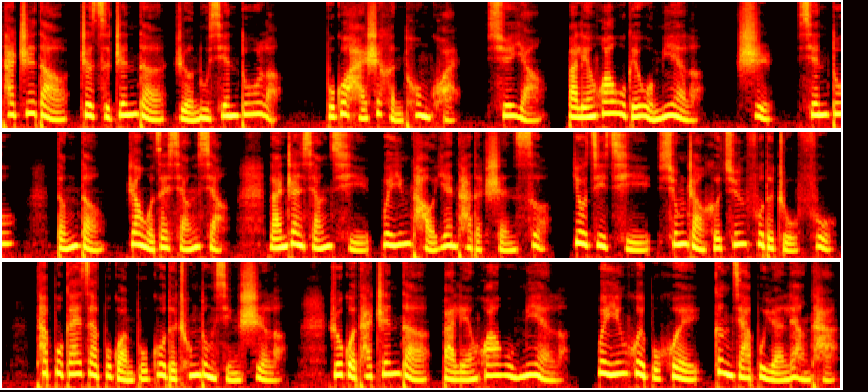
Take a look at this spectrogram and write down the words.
他知道这次真的惹怒仙都了，不过还是很痛快。薛洋，把莲花坞给我灭了。是仙都，等等。让我再想想。蓝湛想起魏婴讨厌他的神色，又记起兄长和君父的嘱咐，他不该再不管不顾的冲动行事了。如果他真的把莲花坞灭了，魏婴会不会更加不原谅他？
